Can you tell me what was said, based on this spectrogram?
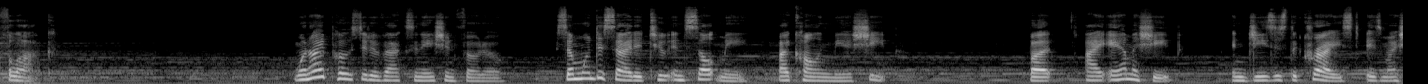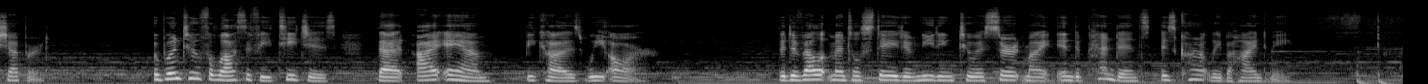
flock. When I posted a vaccination photo, someone decided to insult me by calling me a sheep. But I am a sheep, and Jesus the Christ is my shepherd. Ubuntu philosophy teaches that I am because we are. The developmental stage of needing to assert my independence is currently behind me.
